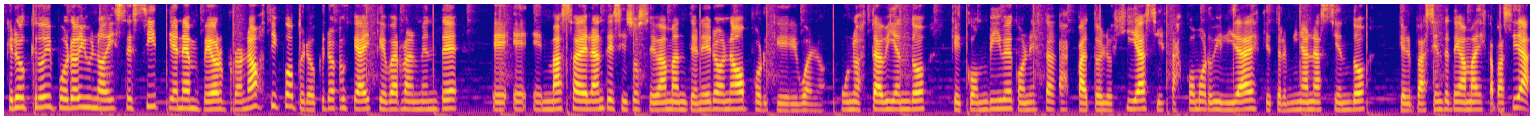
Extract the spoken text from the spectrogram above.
Creo que hoy por hoy uno dice sí, tienen peor pronóstico, pero creo que hay que ver realmente más adelante si eso se va a mantener o no, porque bueno, uno está viendo que convive con estas patologías y estas comorbilidades que terminan haciendo que el paciente tenga más discapacidad.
